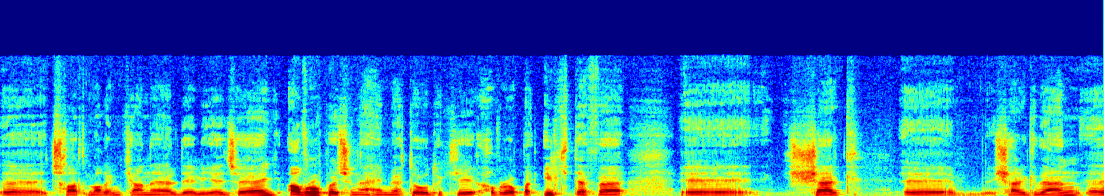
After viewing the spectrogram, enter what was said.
e, çıxartmaq imkanı əldə eləyəcək. Avropa üçün əhəmiyyəti odur ki, Avropa ilk dəfə e, şərq e, şərqdən e,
